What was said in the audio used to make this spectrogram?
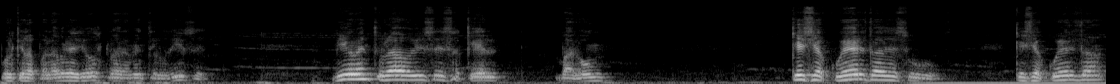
porque la palabra de Dios claramente lo dice. Bienaventurado dice es aquel varón que se acuerda de su, que se acuerda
